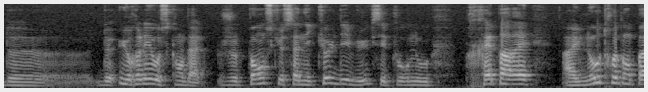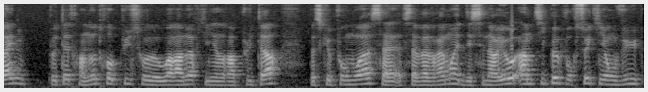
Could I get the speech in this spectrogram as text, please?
de, hurler au scandale. Je pense que ça n'est que le début, que c'est pour nous préparer à une autre campagne, peut-être un autre opus Warhammer qui viendra plus tard, parce que pour moi, ça, ça va vraiment être des scénarios un petit peu pour ceux qui ont vu,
